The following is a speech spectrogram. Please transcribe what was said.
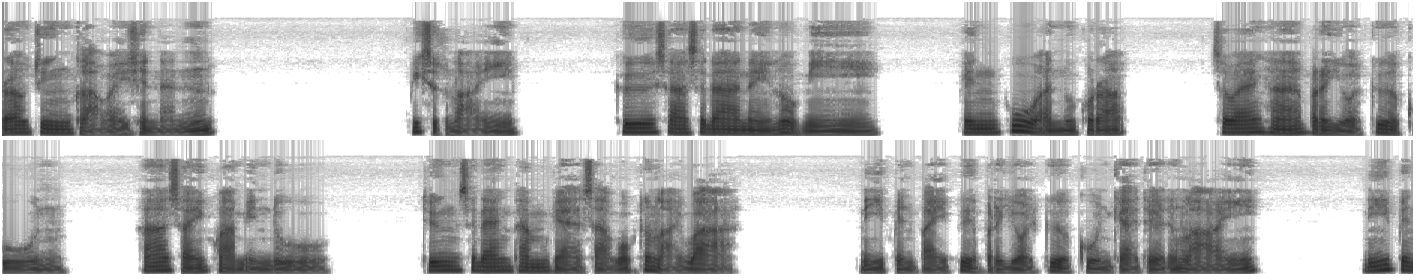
เราจึงกล่าวไว้เช่นนั้น ภิกษุทั้งหลายคือศาสดาในโลกนี้ เป็นผู้อนุเคราะห์แสวงหาประโยชน์เกื้อกูล อาศัยความเอ็นดู จึงแสดงธรรมแก่สาวกทั้งหลายว่า นี้เป็นไปเพื่อประโยชน์เกื้อกูลแก่เธอทั้งหลาย นี้เป็น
